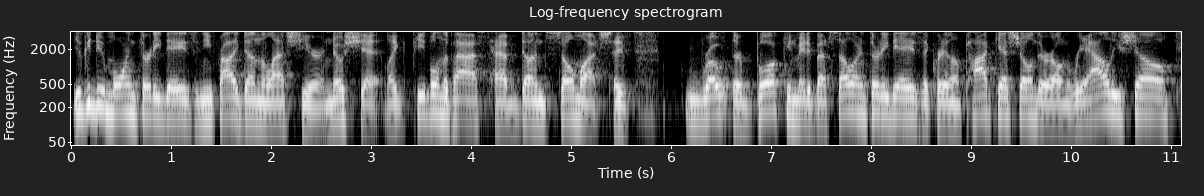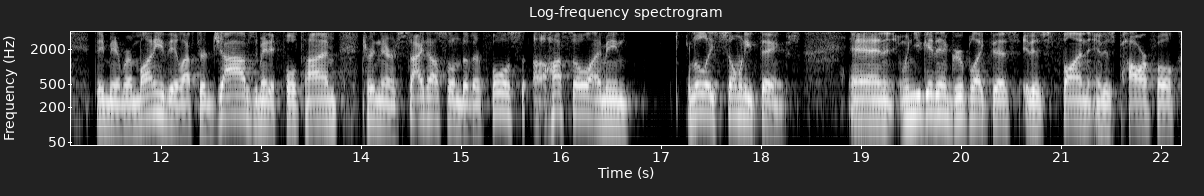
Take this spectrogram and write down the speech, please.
You can do more in 30 days than you've probably done in the last year. No shit. Like people in the past have done so much. They've wrote their book and made a bestseller in 30 days. They created their own podcast show and their own reality show. They made more money. They left their jobs. They made it full time, turned their side hustle into their full uh, hustle. I mean, literally so many things. And when you get in a group like this, it is fun, it is powerful.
